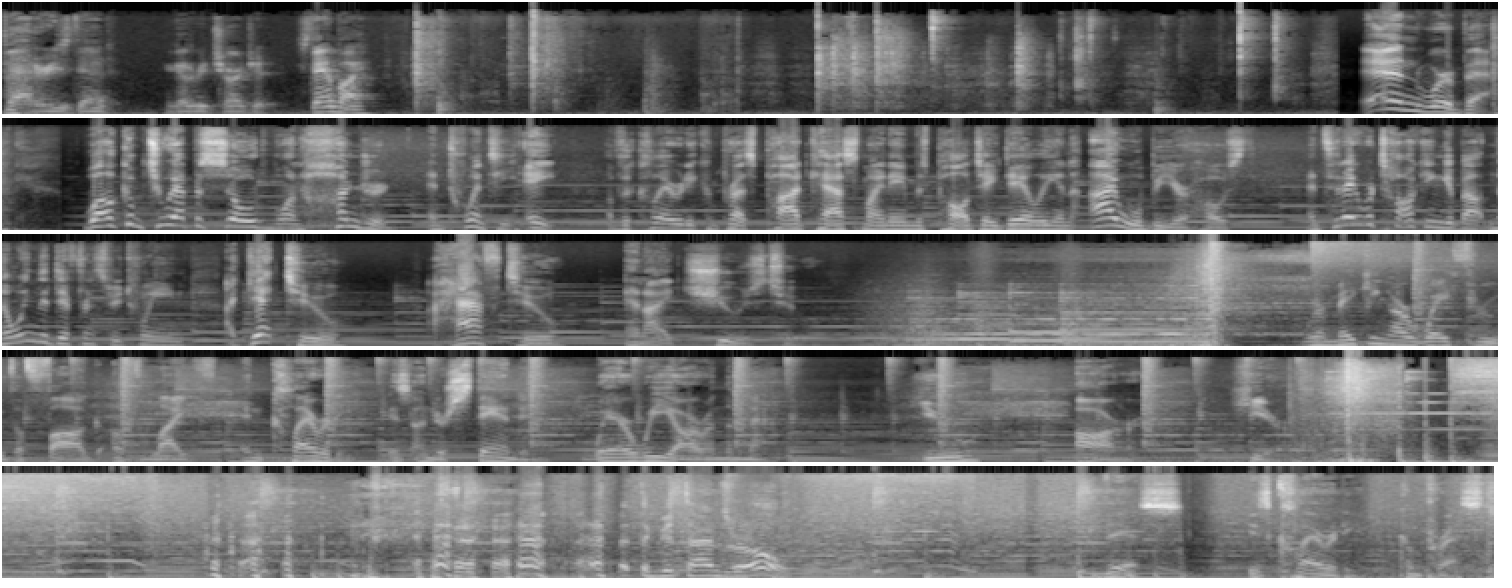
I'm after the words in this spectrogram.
Battery's dead. I gotta recharge it. Stand by. And we're back. Welcome to episode 128 of the Clarity Compressed podcast. My name is Paul J. Daly, and I will be your host. And today we're talking about knowing the difference between I get to, I have to, and I choose to. We're making our way through the fog of life, and clarity is understanding where we are on the map. You are here. Let the good times roll. This is Clarity Compressed.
